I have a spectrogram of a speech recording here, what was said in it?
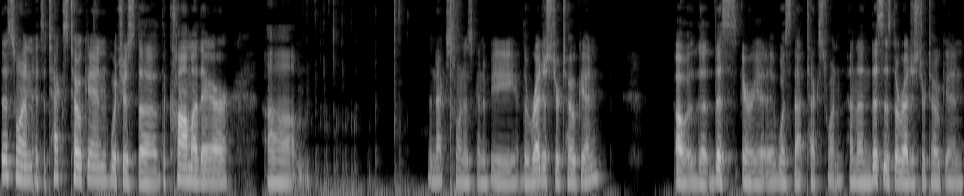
this one, it's a text token, which is the, the comma there. Um, the next one is going to be the register token. Oh, the this area it was that text one, and then this is the register token,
